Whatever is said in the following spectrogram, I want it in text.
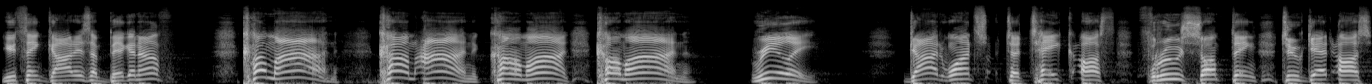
You think God isn't big enough? Come on, come on, come on, come on. Really? God wants to take us through something to get us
